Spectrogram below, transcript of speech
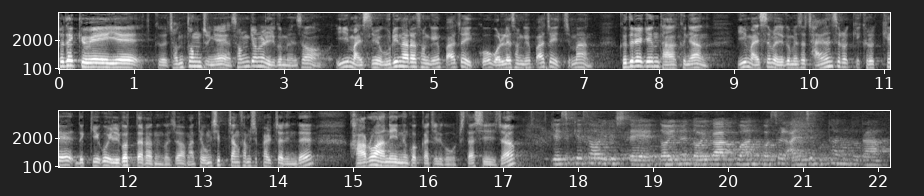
초대교회의 그 전통 중에 성경을 읽으면서 이 말씀이 우리나라 성경에 빠져 있고 원래 성경에 빠져 있지만 그들에게는 다 그냥 이 말씀을 읽으면서 자연스럽게 그렇게 느끼고 읽었다라는 거죠. 마태복음 10장 38절인데 가로 안에 있는 것까지 읽어봅시다. 시작. 예수께서 이르시되 너희는 너희가 구하는 것을 알지 못하는도다.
